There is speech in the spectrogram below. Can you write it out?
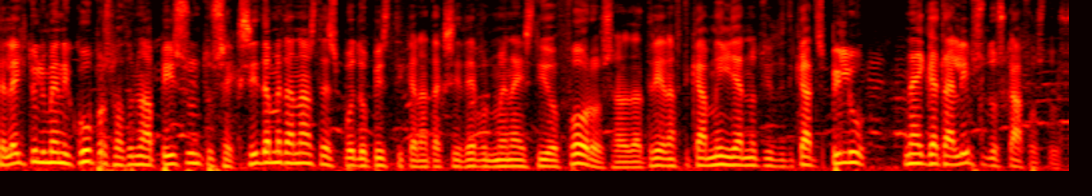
Στελέχοι του λιμενικού προσπαθούν να πείσουν τους 60 μετανάστες που εντοπίστηκαν να ταξιδεύουν με ένα ιστιοφόρο 43 ναυτικά μίλια νοτιοδυτικά της Πύλου να εγκαταλείψουν το σκάφος τους.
